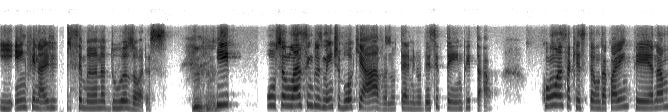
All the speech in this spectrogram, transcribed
e em finais de semana duas horas. Uhum. E o celular simplesmente bloqueava no término desse tempo e tal. Com essa questão da quarentena,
